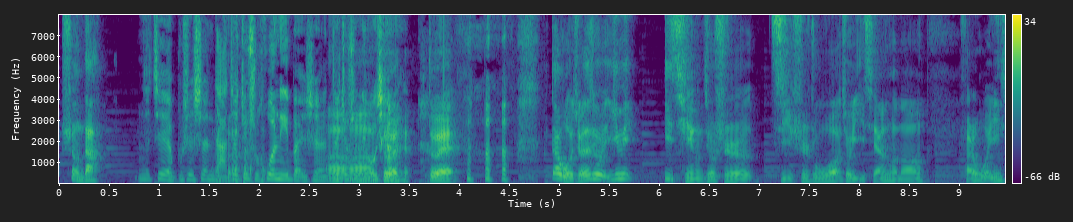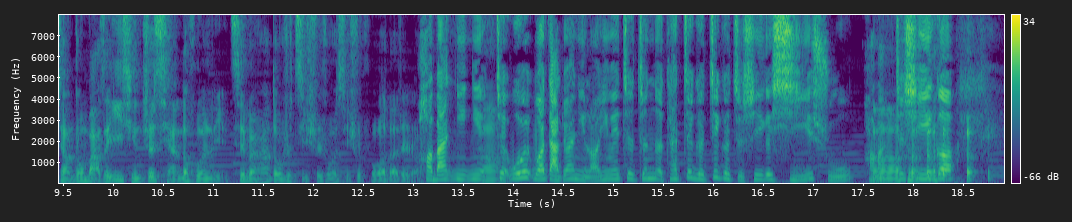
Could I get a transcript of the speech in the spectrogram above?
盛大。那这也不是盛大，这就是婚礼本身，啊这就是啊流程。对对，但我觉得就是因为疫情，就是几十桌，就以前可能，反正我印象中吧，在疫情之前的婚礼，基本上都是几十桌、几十桌的这种。好吧，你你啊这我我打断你了，因为这真的，它这个这个只是一个习俗，好吗？啊这是一个，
